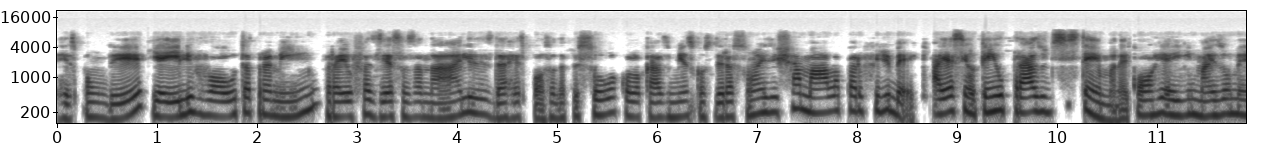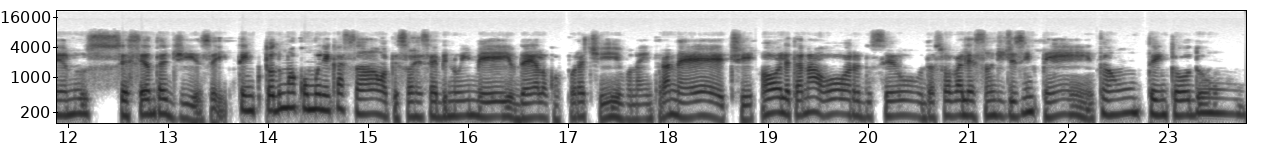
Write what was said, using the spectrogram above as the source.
responder, e aí ele volta para mim para eu fazer essas análises da resposta da pessoa, colocar as minhas considerações e chamá-la para o feedback. Aí assim, eu tenho o prazo de sistema, né? Corre aí mais ou menos 60 dias aí. Tem toda uma comunicação, a pessoa recebe no e-mail dela corporativo, na intranet, olha, tá na hora do seu da sua avaliação de desempenho. Então tem toda um,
